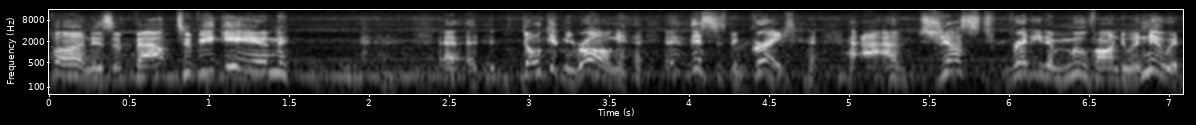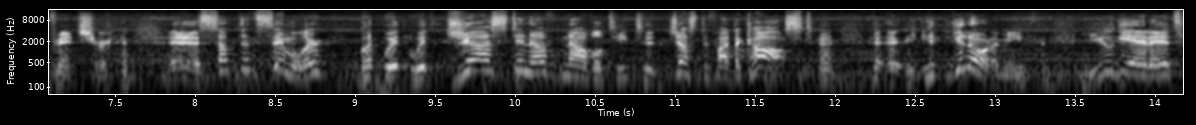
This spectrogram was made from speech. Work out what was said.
fun is about to begin. Uh, don't get me wrong, this has been great. I- I'm just ready to move on to a new adventure. Uh, something similar, but with, with just enough novelty to justify the cost. you, you know what I mean. You get it.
